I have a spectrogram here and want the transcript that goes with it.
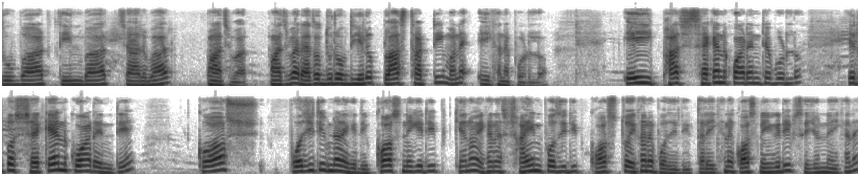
দুবার, তিনবার, চারবার, পাঁচবার। পাঁচবার এত দূর অবধি এলো প্লাস থার্টি মানে এইখানে পড়ল। এই ফার্স্ট সেকেন্ড কোয়ারেন্টে পড়ল। এরপর সেকেন্ড কোয়ারেন্টে কস পজিটিভ না নেগেটিভ কস নেগেটিভ কেন? এখানে সাইন পজিটিভ কস তো এখানে পজিটিভ তাহলে এখানে কস নেগেটিভ সেই জন্য এখানে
